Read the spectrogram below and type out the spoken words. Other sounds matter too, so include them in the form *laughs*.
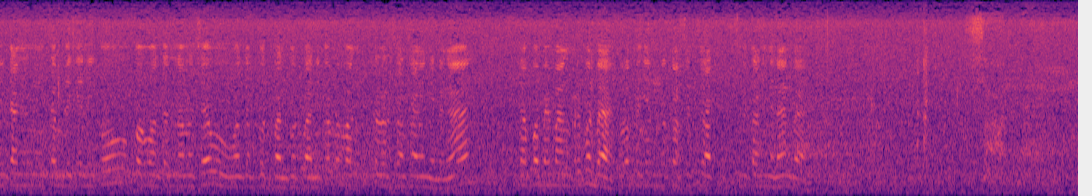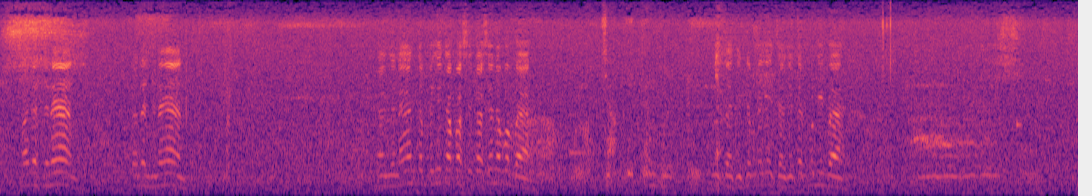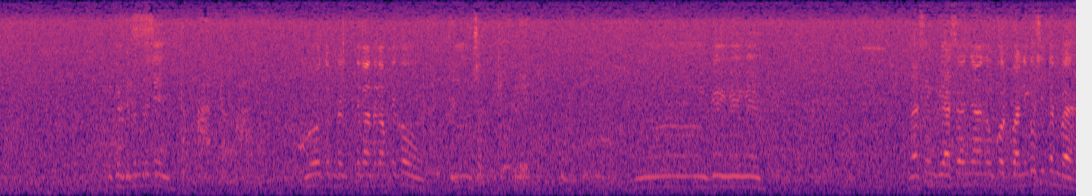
Ingkang temriki niku wonten nama sewu wonten kurban-kurban itu memang kelerasan sange jenengan napa memang? Pripun Mbah? Kula pengen ngertos cerita jenengan Mbah. Pada jenengan. Pada jenengan. Dan jenengan temriki kapasitasnya apa Mbah? Oh, temriki tekan-tekan mriku. Hmm. Lah sing biasanya anu korban iku sinten, Mbah?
